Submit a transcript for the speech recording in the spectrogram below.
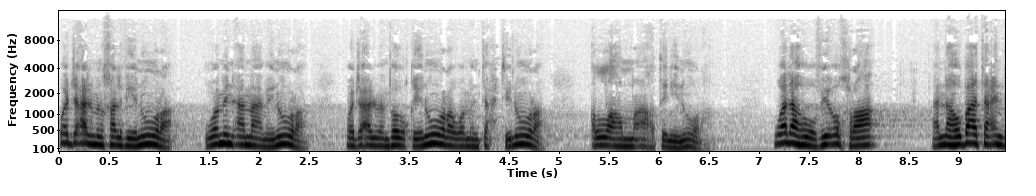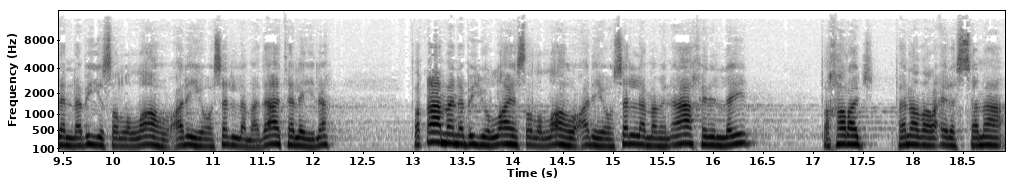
واجعل من خلفي نورا ومن أمامي نورا واجعل من فوقي نورا ومن تحتي نورا. اللهم أعطني نورا. وله في أخرى أنه بات عند النبي صلى الله عليه وسلم ذات ليلة فقام نبي الله صلى الله عليه وسلم من آخر الليل فخرج فنظر إلى السماء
